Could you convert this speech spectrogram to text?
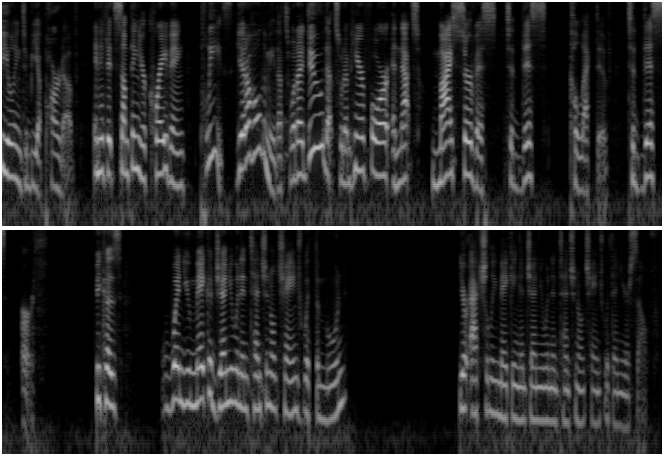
feeling to be a part of. And if it's something you're craving, please get a hold of me. That's what I do. That's what I'm here for. And that's my service to this collective, to this earth. Because when you make a genuine intentional change with the moon, you're actually making a genuine intentional change within yourself.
